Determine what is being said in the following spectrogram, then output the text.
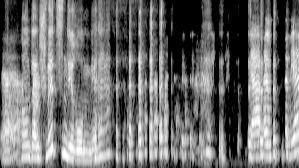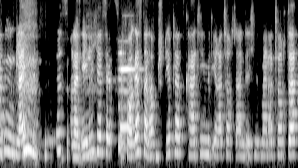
Ja, ja. Und dann schwitzen die rum, ja. Ja, äh, wir hatten gleich ähnliches, oder ein ähnliches jetzt vorgestern auf dem Spielplatz, Kathi mit ihrer Tochter und ich mit meiner Tochter.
